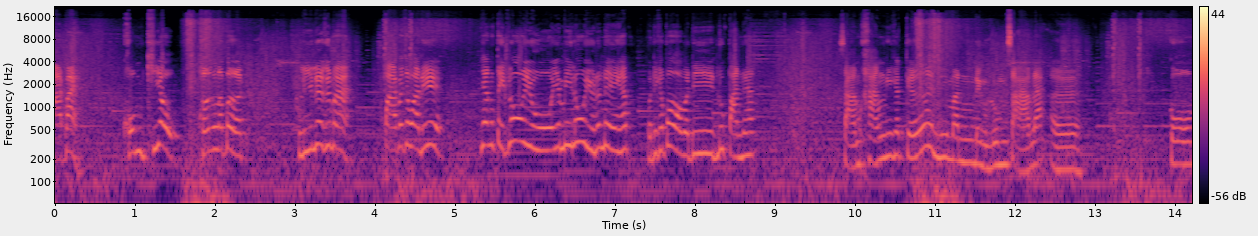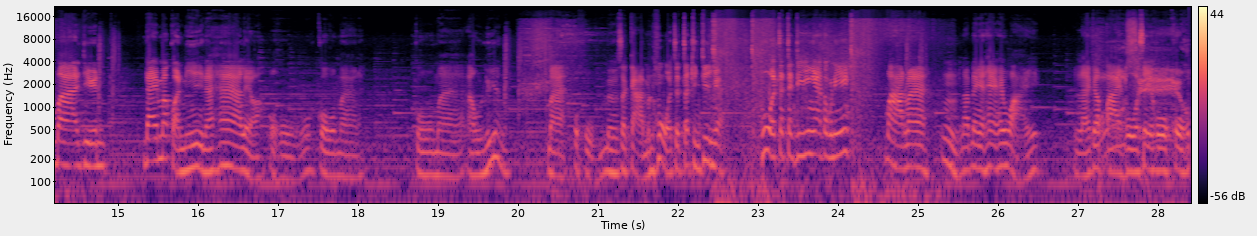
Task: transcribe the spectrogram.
ปาดไป คมเขี้ยวเพิงระเบิดรีเลือดขึ้นมาปาดไปจังหวะนี้ ยังติดโล่อยู่ยังมีโล่อยู่นั่นเองครับสวัสดีครับพ่อสวัสดีลูกปันนะฮะ สามครั้งนี่ก็เกินนี่มันหนึ่งลุมสามแล้วเออ โกมายืนได้มากกว่านี้นะห้าเลยเหรอโอ้โหโกมานะโกมาเอาเรื่องมาโอ้โหเมลสกาดมันโหดจะจะจริงๆอะโหดจะจะจริงๆอะตรงนี้บาดมาอืมรับแรงกระแทกให้ไหว แล้วก็ปลายโฮเซโฮโคโฮ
